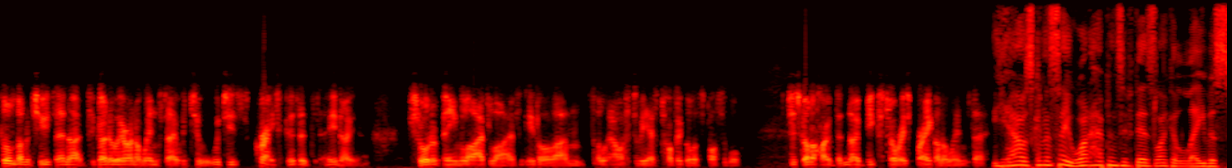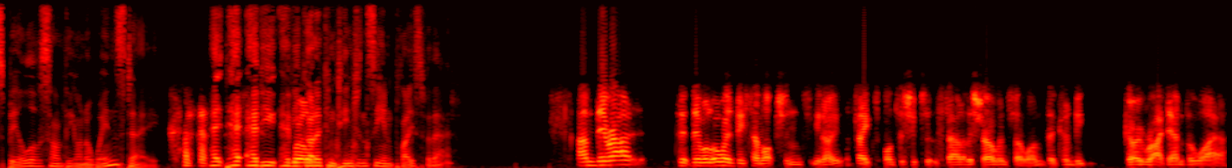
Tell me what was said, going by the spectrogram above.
filmed on a Tuesday night to go to air on a Wednesday, which which is great because it's you know, short of being live live, it'll um, allow us to be as topical as possible. Just got to hope that no big stories break on a Wednesday. Yeah, I was going to say, what happens if there's like a Labour spill or something on a Wednesday? ha- ha- have you have you Well- got a contingency in place for that? Um, there are th- there will always be some options, you know, fake sponsorships at the start of the show and so on that can be go right down to the wire.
